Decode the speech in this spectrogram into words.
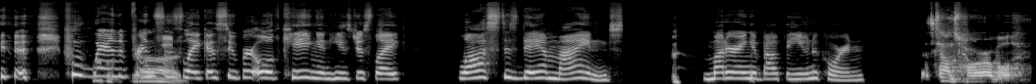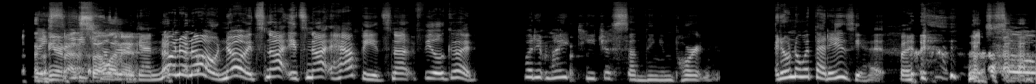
where Oh, the prince is like a super old king and he's just like lost his damn mind muttering about the unicorn that sounds horrible. they You're see not each selling other it. again. No, no, no, no. It's not. It's not happy. It's not feel good. But it might teach us something important. I don't know what that is yet, but So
